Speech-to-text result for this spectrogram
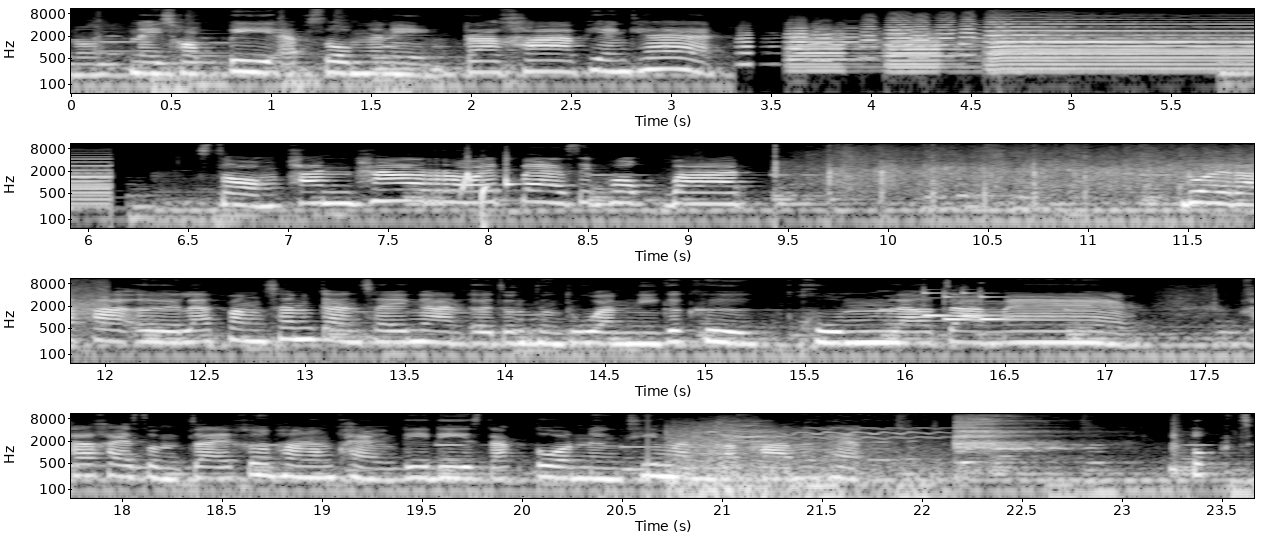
เนาะใน s h อ p e e แอปส้มนั่นเอง ราคาเพียงแค่ 2,586 บาท ด้วยราคาเอ่ยและฟังก์ชันการใช้งานเอ่ยจนถึงทุกวันนี้ก็คือคุ้มแล้วจ้าแม่ ถ้าใครสนใจเครื่องทำน้ำแข็งดีๆ สักตัวหนึ่งที่มันราคาไม่แพงตกใจ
